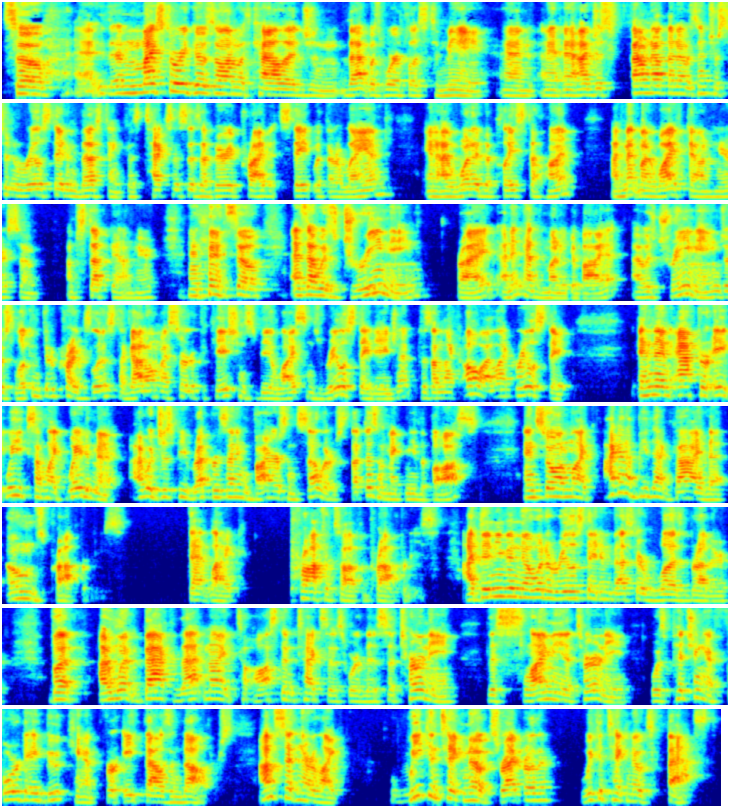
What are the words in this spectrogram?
So uh, my story goes on with college, and that was worthless to me. And, and, I just found out that I was interested in real estate investing because Texas is a very private state with their land, and I wanted a place to hunt. I met my wife down here, so I'm stuck down here. And then so as I was dreaming right? I didn't have the money to buy it. I was dreaming, just looking through Craigslist. I got all my certifications to be a licensed real estate agent because I'm like, oh, I like real estate. And then after eight weeks, I'm like, wait a minute, I would just be representing buyers and sellers. That doesn't make me the boss. And so I'm like, I got to be that guy that owns properties, that like profits off of properties. I didn't even know what a real estate investor was, brother. But I went back that night to Austin, Texas, where this attorney this slimy attorney was pitching a four day boot camp for $8,000. I'm sitting there like, we can take notes, right, brother? We could take notes fast,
